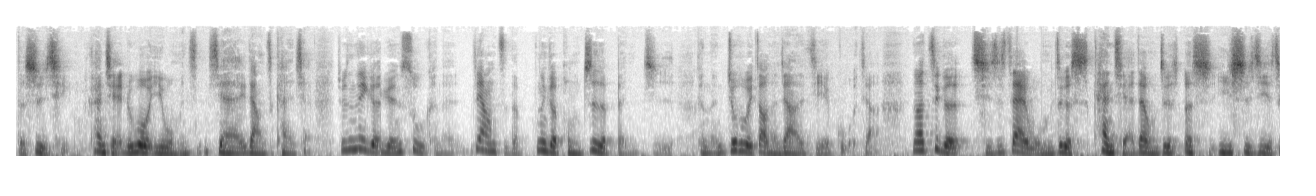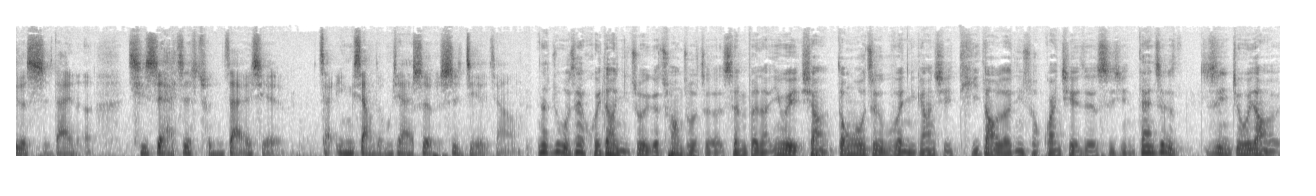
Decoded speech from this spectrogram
的事情。看起来，如果以我们现在这样子看起来，就是那个元素可能这样子的那个统治的本质，可能就会造成这样的结果。这样，那这个其实，在我们这个看起来，在我们这个二十一世纪的这个时代呢，其实还是存在，而且。在影响着我们现在世世界这样。那如果再回到你做一个创作者的身份呢？因为像东欧这个部分，你刚刚其实提到了你所关切的这个事情，但这个事情就会让我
